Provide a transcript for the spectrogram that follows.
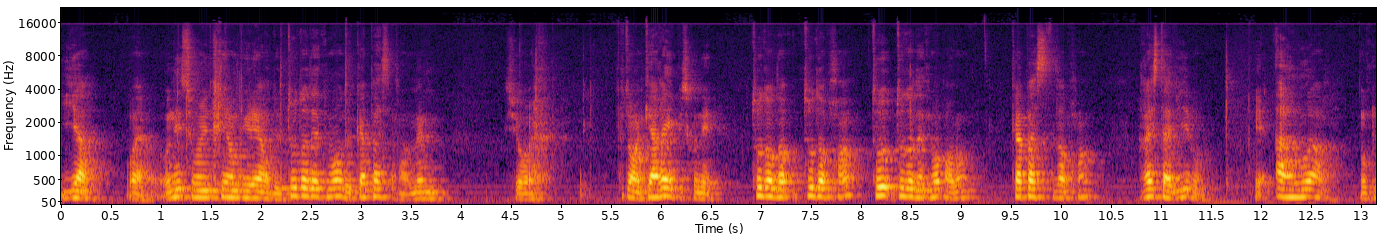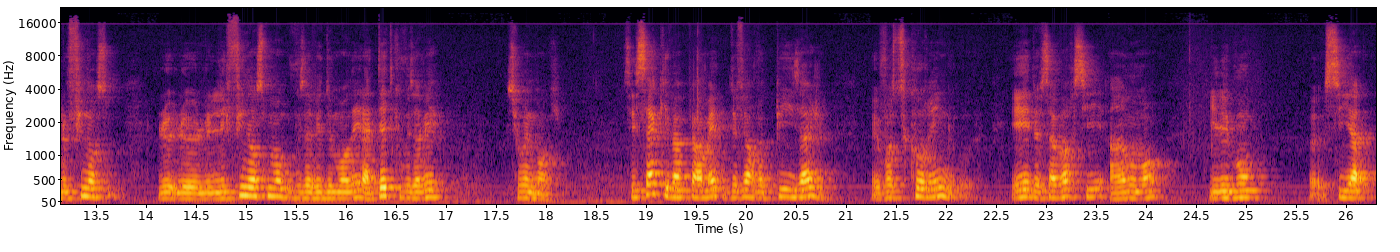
Il y a, voilà, on est sur une triangulaire de taux d'endettement, de capacité, enfin même sur plutôt un carré, puisqu'on est taux d'emprunt, taux, d'endettement, pardon, capacité d'emprunt, reste à vivre et avoir Donc le les financements que vous avez demandé, la dette que vous avez sur une banque. C'est ça qui va permettre de faire votre paysage, votre scoring et de savoir si à un moment il est bon, euh, s'il y a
